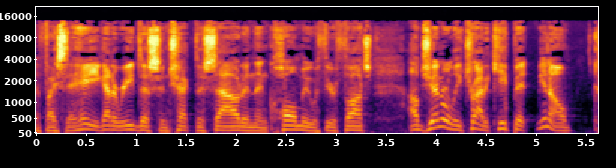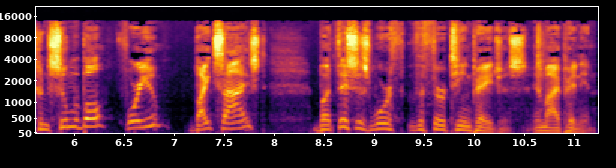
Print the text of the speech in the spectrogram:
If I say, hey, you got to read this and check this out, and then call me with your thoughts, I'll generally try to keep it, you know, consumable for you, bite sized. But this is worth the 13 pages, in my opinion.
